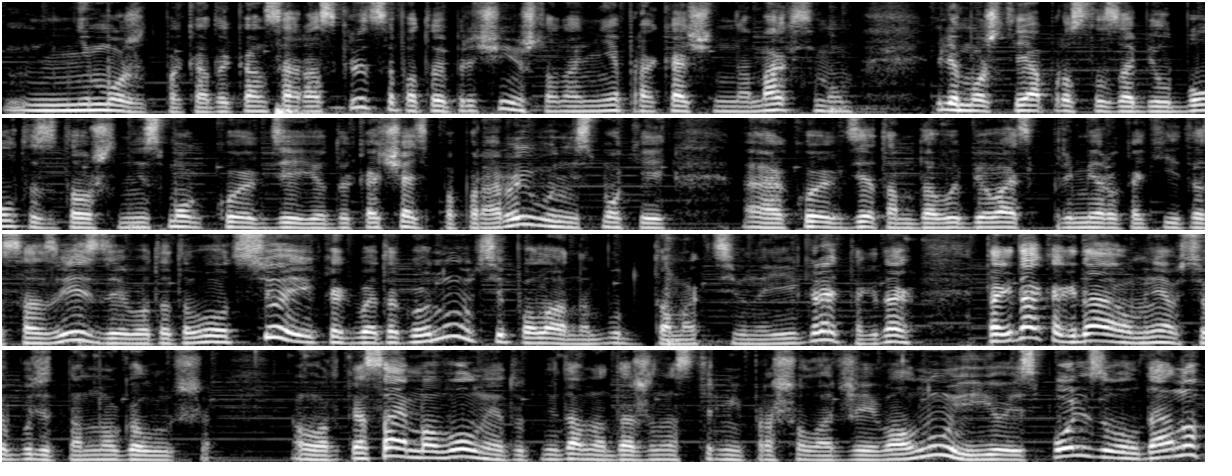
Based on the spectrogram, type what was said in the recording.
не может пока до конца раскрыться по той причине, что она не прокачана на максимум. Или, может, я просто забил болт из-за того, что не смог кое-где ее докачать по прорыву, не смог ей э, кое-где там довыбивать, к примеру, какие-то созвездия, вот это вот все. И как бы я такой, ну, типа, ладно, буду там активно играть тогда, тогда, когда у меня все будет намного лучше. Вот, касаемо волны, я тут недавно даже на стриме прошел Аджей волну, ее использовал, да, но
